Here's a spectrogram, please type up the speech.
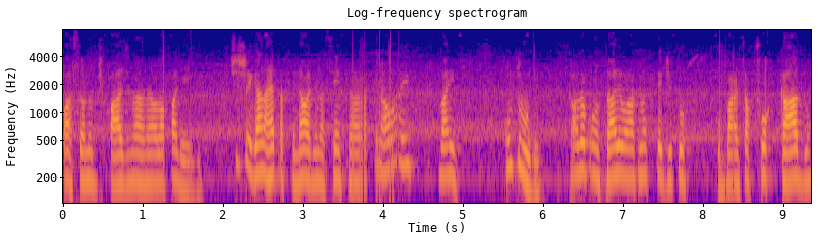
passando de fase na, na, Europa League. Se chegar na reta final, ali na semifinal, na final, aí vai com tudo. Caso contrário, eu não acredito o Barça focado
